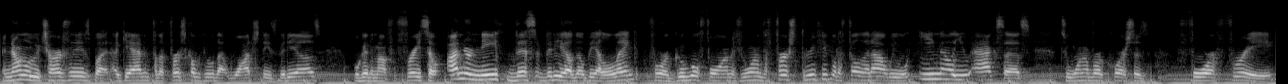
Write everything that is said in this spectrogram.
And normally we charge for these, but again, for the first couple people that watch these videos, we'll give them out for free. So underneath this video, there'll be a link for a Google form. If you're one of the first three people to fill it out, we will email you access to one of our courses for free.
